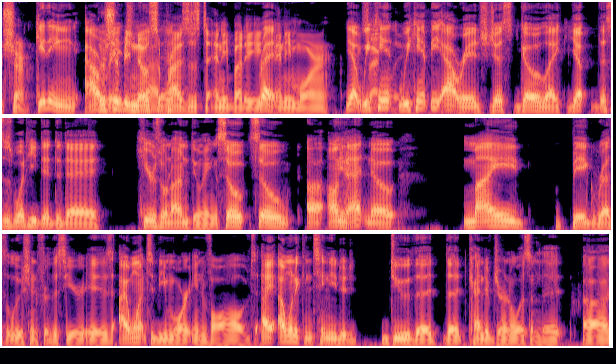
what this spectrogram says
Sure. getting outraged. There should be no about it- surprises to anybody Right. anymore. Yeah, we can't we can't be outraged. Just go like, "Yep, this is what he did today. Here's what I'm doing." So so uh, on Yeah. that note, my big resolution for this year is I want to be more involved. I, I want to continue to do the the kind of journalism that uh,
